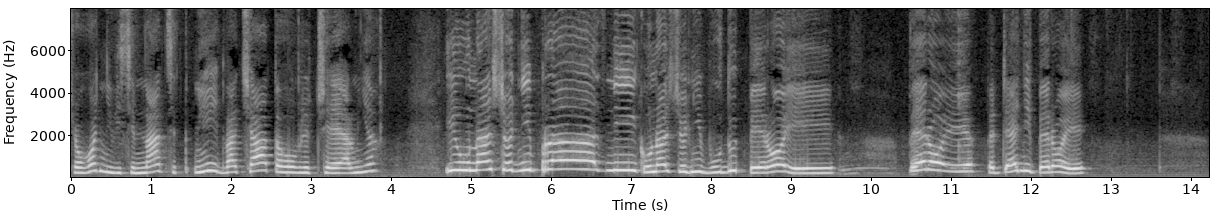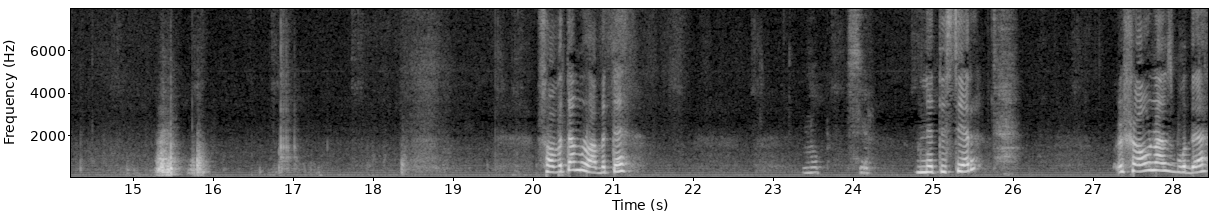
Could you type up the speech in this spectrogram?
Сьогодні 18, ні, 20 вже червня. І у нас сьогодні праздник. У нас сьогодні будуть пироги. Пироги, печені пироги. Що ви там робите? Ну, сир. Мнете сир? Що у нас буде?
